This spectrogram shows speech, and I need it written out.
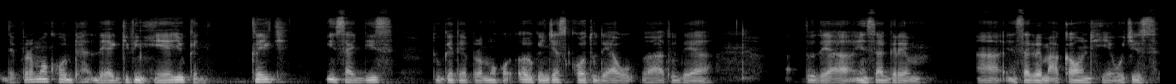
the promo code they are giving here you can click inside this to get a promo code or you can just go to their uh, to their to their Instagram uh, Instagram account here, which is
